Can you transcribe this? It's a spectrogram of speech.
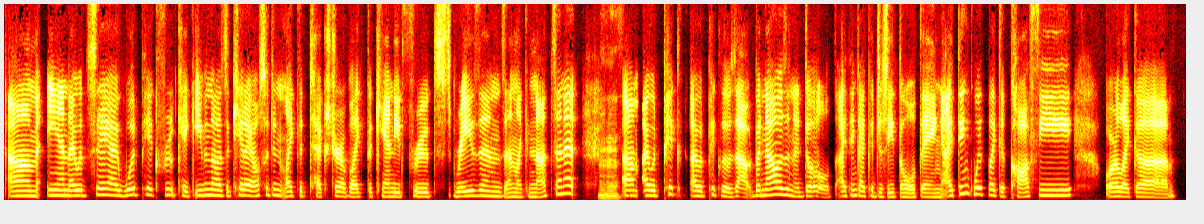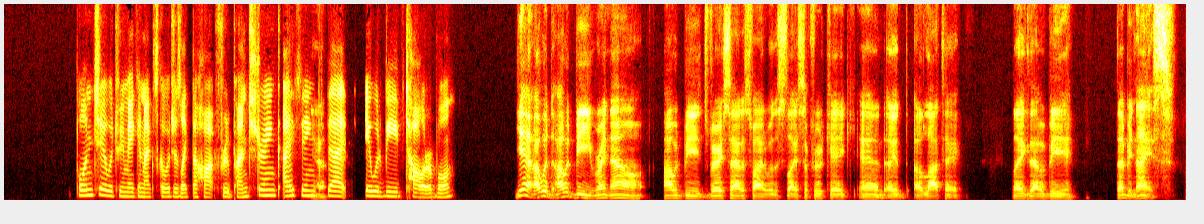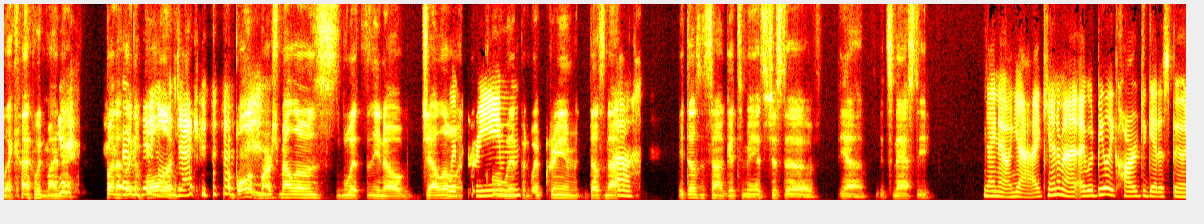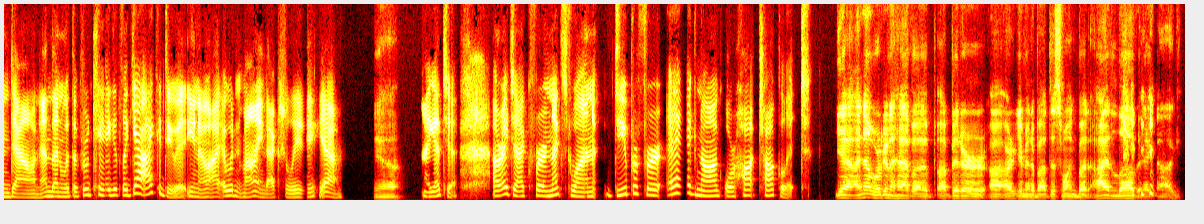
Um, and I would say I would pick fruitcake, even though as a kid I also didn't like the texture of like the candied fruits, raisins, and like nuts in it. Mm-hmm. Um, I would pick I would pick those out. But now as an adult, I think I could just eat the whole thing. I think with like a coffee or like a ponche, which we make in Mexico, which is like the hot fruit punch drink, I think yeah. that it would be tolerable. Yeah, I would I would be right now, I would be very satisfied with a slice of fruitcake and a, a latte. Like that would be that'd be nice. Like I wouldn't mind that. But uh, like a bowl of Jack. a bowl of marshmallows with, you know, jello Whipped and cream. whip and whipped cream does not it doesn't sound good to me. It's just a yeah, it's nasty. I know, yeah. I can't imagine. It would be like hard to get a spoon down. And then with the fruitcake, it's like, yeah, I could do it. You know, I, I wouldn't mind actually. Yeah. Yeah. I get you. All right, Jack, for our next one, do you prefer eggnog or hot chocolate? Yeah, I know we're gonna have a, a bitter uh, argument about this one, but I love eggnog.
